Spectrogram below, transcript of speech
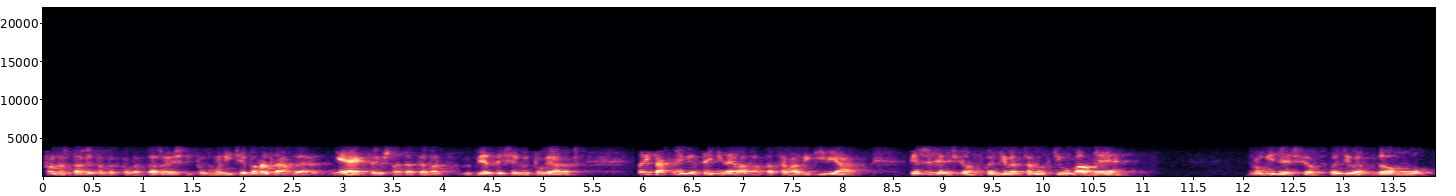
pozostawię to bez komentarza, jeśli pozwolicie, bo naprawdę nie chcę już na ten temat więcej się wypowiadać. No i tak mniej więcej minęła nam ta cała Wigilia. Pierwszy dzień świąt spędziłem calutki u mamy, drugi dzień świąt spędziłem w domu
